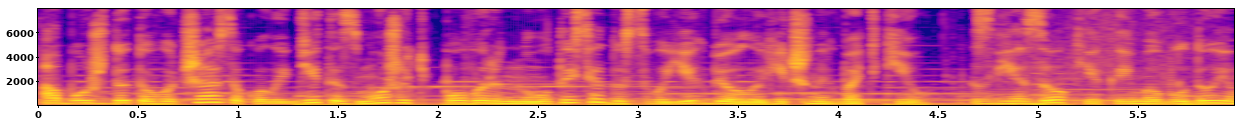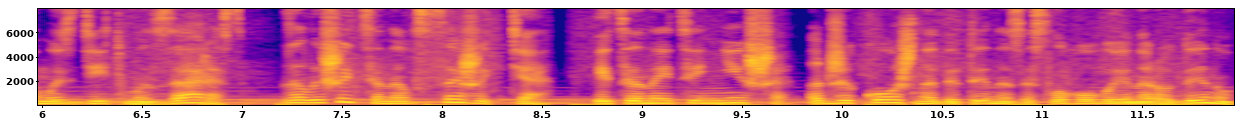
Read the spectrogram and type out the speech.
або ж до того часу, коли діти зможуть повернутися до своїх біологічних батьків. Зв'язок, який ми будуємо з дітьми зараз, залишиться на все життя, і це найцінніше, адже кожна дитина заслуговує на родину,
